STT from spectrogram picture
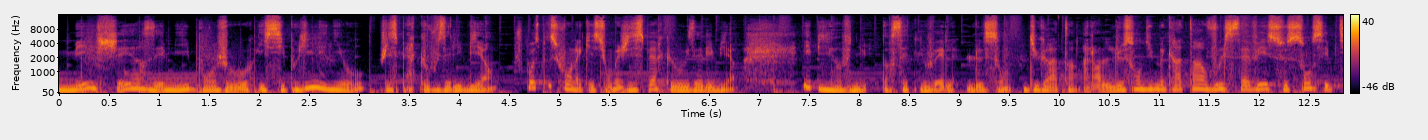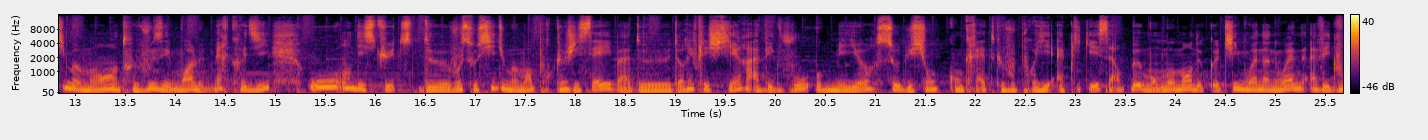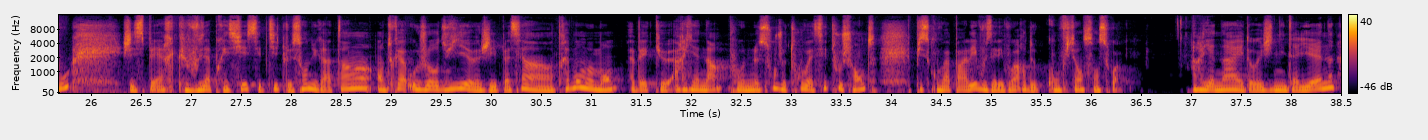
Mes chers amis, bonjour. Ici Pauline Legnaud. J'espère que vous allez bien. Je pose pas souvent la question, mais j'espère que vous allez bien et bienvenue dans cette nouvelle leçon du gratin. Alors la leçon du gratin, vous le savez, ce sont ces petits moments entre vous et moi le mercredi où on discute de vos soucis du moment pour que j'essaye bah, de, de, réfléchir avec vous aux meilleures solutions concrètes que vous pourriez appliquer. C'est un peu mon moment de coaching one-on-one avec vous. J'espère que vous appréciez ces petites leçons du gratin. En tout cas, aujourd'hui, euh, j'ai passé un très bon moment avec euh, Ariana pour une leçon, je trouve, assez touchante puisqu'on va parler, vous allez voir, de confiance en soi. Ariana est d'origine italienne,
